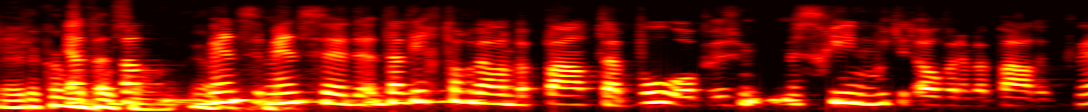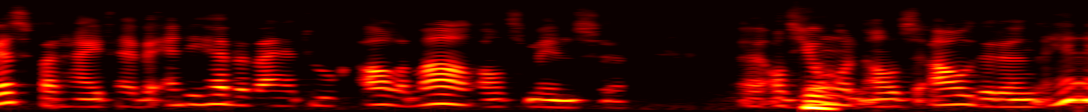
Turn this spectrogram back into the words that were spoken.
Nee, dat kan ik ja, me voorstellen. Dat, ja. Mensen, mensen, daar ligt toch wel een bepaald taboe op. Dus misschien moet je het over een bepaalde kwetsbaarheid hebben. En die hebben wij natuurlijk allemaal als mensen. Uh, als jongeren, ja. als ouderen. Hè?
